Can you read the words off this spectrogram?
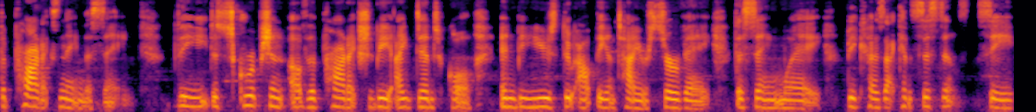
the product's name the same. The description of the product should be identical and be used throughout the entire survey the same way because that consistency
